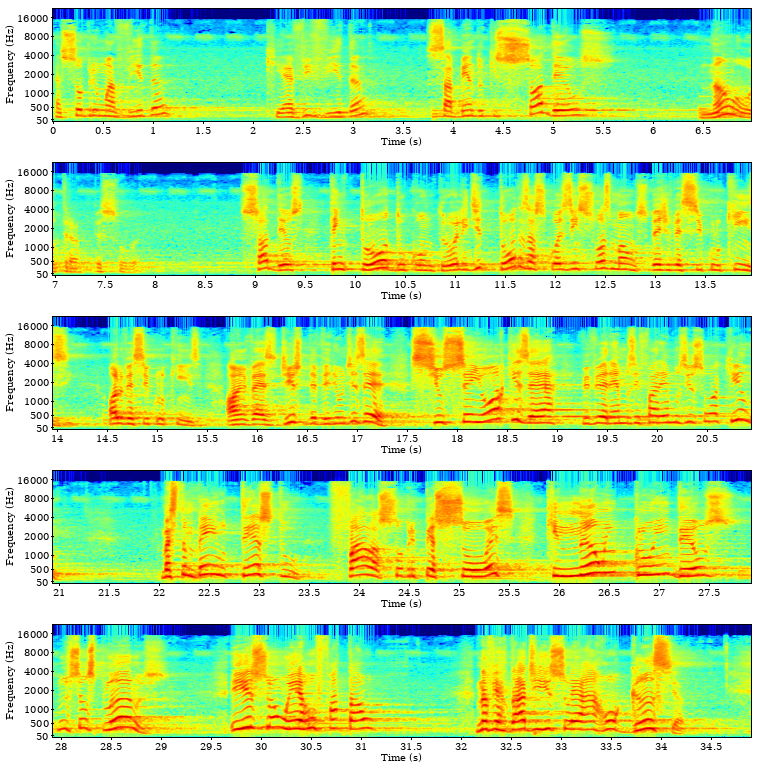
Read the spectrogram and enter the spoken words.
É sobre uma vida que é vivida sabendo que só Deus, não outra pessoa, só Deus tem todo o controle de todas as coisas em Suas mãos. Veja o versículo 15. Olha o versículo 15. Ao invés disso, deveriam dizer: Se o Senhor quiser, viveremos e faremos isso ou aquilo. Mas também o texto fala sobre pessoas que não incluem Deus nos seus planos. E isso é um erro fatal. Na verdade, isso é arrogância.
